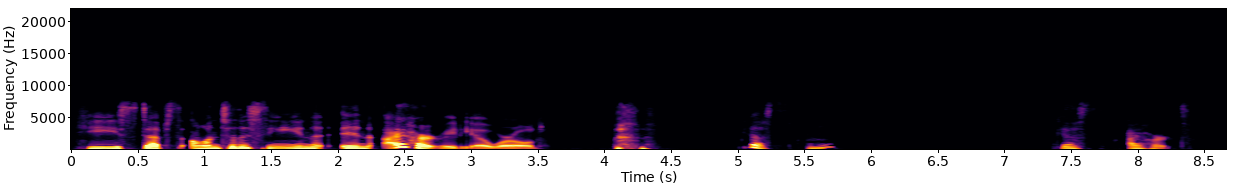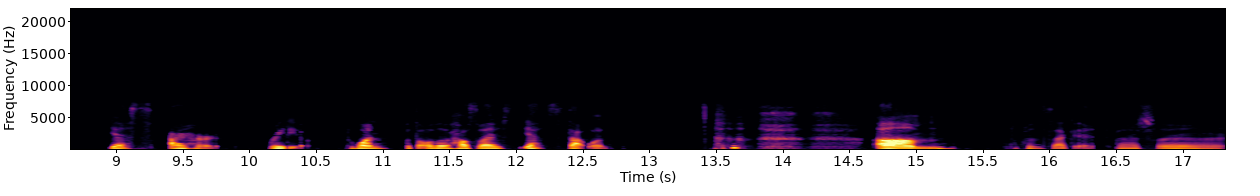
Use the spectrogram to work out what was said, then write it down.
he steps onto the scene in iHeartRadio world. yes. Mm-hmm. Yes, iHeart. Yes, iHeart Radio. The one with all the housewives? Yes, that one. um, one second. Bachelor.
